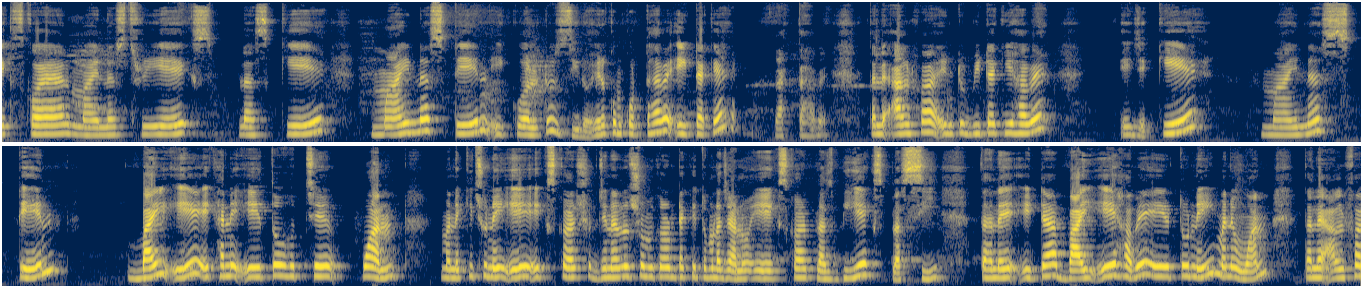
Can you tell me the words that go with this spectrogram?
X square minus three x plus k minus ten equal to zero এরকম করতে হবে, এইটাকে রাখতে হবে। তাহলে আলফা ইন্টু বিটা কি হবে? এই যে k minus ten by a, এখানে এ তো হচ্ছে ওয়ান মানে কিছু নেই, এ এক্স স্কোয়ার জেনারেল সমীকরণটা কি তোমরা জানো? A x square plus b x plus c. তাহলে এটা বাই এ হবে, এ তো নেই মানে ওয়ান তাহলে আলফা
